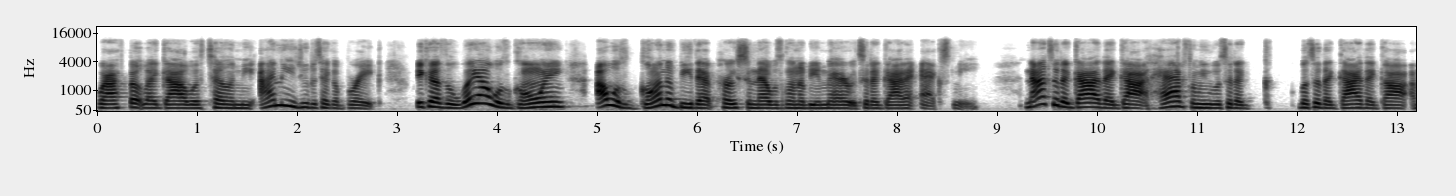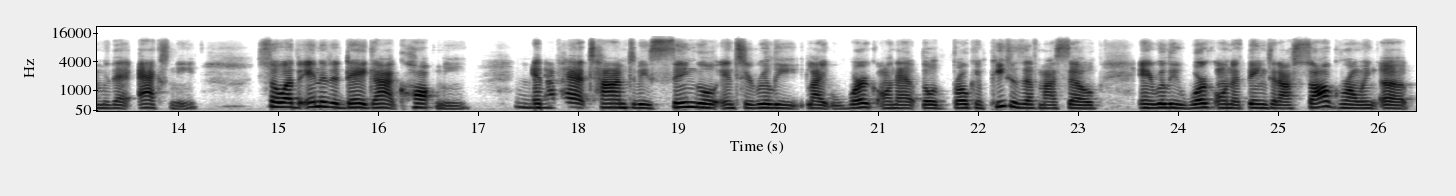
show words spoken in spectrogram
where I felt like God was telling me, I need you to take a break. Because the way I was going, I was gonna be that person that was gonna be married to the guy that asked me. Not to the guy that God had for me, but to the but to the guy that God, I mean, that asked me. So at the end of the day, God caught me Mm-hmm. and I've had time to be single and to really like work on that those broken pieces of myself and really work on the things that I saw growing up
